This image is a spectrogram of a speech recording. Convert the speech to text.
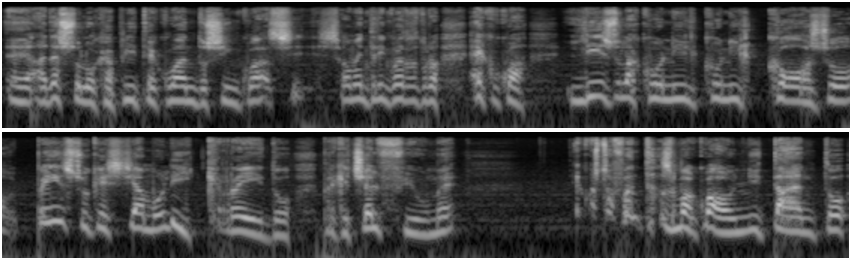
eh, adesso lo capite quando si, inqua- si, si aumenta l'inquadratura. Ecco qua, l'isola con il, con il coso. Penso che siamo lì, credo, perché c'è il fiume. E questo fantasma qua ogni tanto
